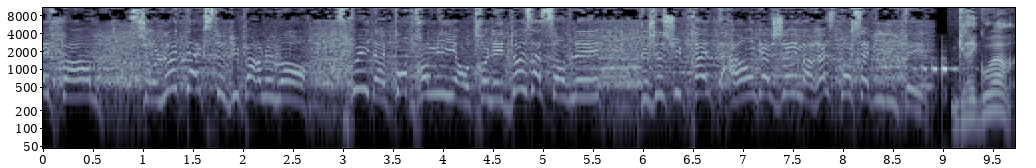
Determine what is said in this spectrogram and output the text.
réforme, sur le texte du Parlement, fruit d'un compromis entre les deux assemblées, que je suis prête à engager ma responsabilité. Grégoire,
